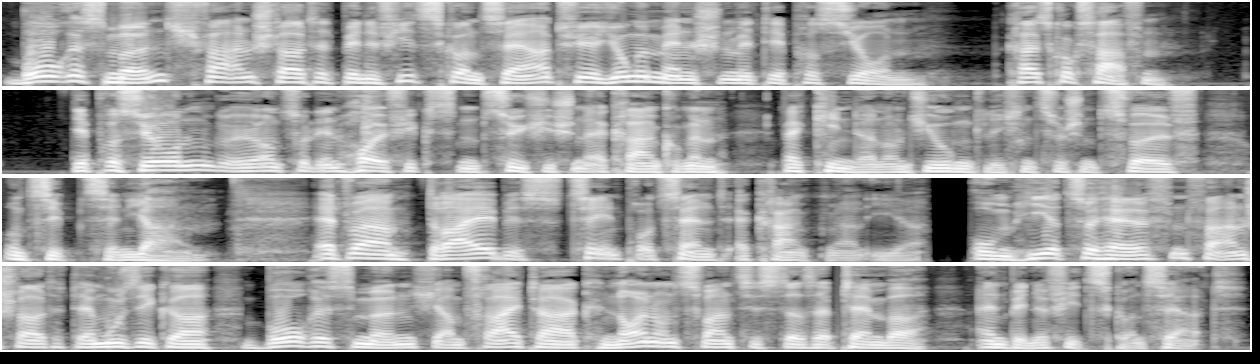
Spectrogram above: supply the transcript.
Boris Mönch veranstaltet Benefizkonzert für junge Menschen mit Depressionen. Kreis Cuxhaven. Depressionen gehören zu den häufigsten psychischen Erkrankungen bei Kindern und Jugendlichen zwischen 12 und 17 Jahren. Etwa drei bis zehn Prozent erkranken an ihr. Um hier zu helfen, veranstaltet der Musiker Boris Mönch am Freitag, 29. September, ein Benefizkonzert.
